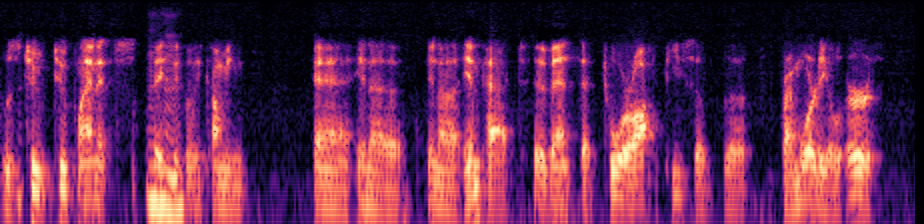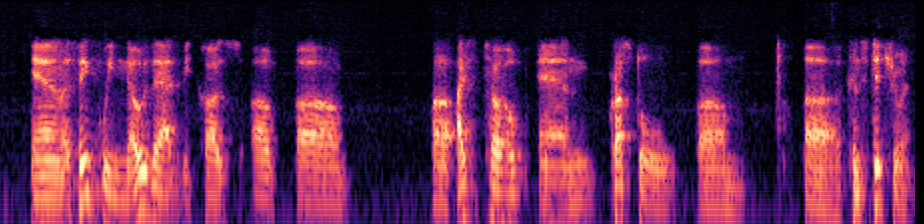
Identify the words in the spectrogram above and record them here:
It was two two planets Mhm. basically coming uh, in a in a impact event that tore off a piece of the primordial Earth, and I think we know that because of um uh, isotope and crustal um, uh, constituents.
